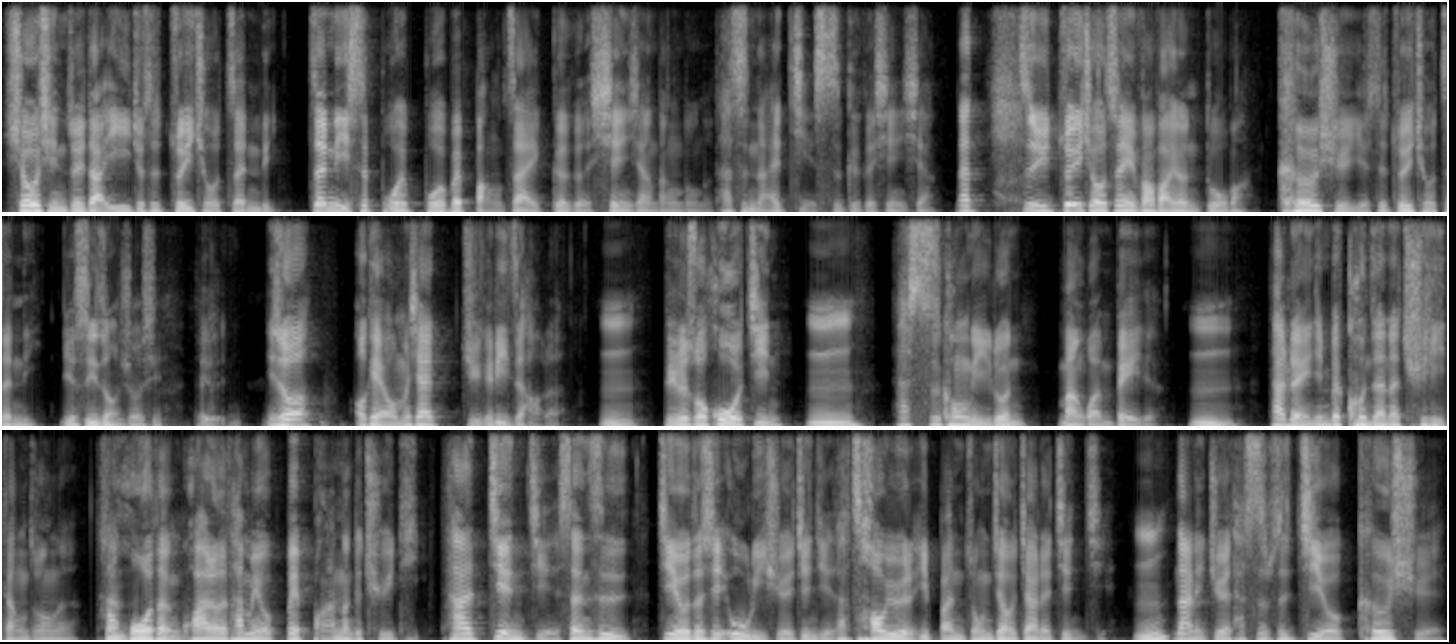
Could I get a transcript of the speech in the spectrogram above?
修行最大意义就是追求真理。真理是不会不会被绑在各个现象当中的，它是拿来解释各个现象。那至于追求真理方法有很多嘛，科学也是追求真理，也是一种修行。对，你说 OK，我们现在举个例子好了，嗯，比如说霍金，嗯，他时空理论蛮完备的，嗯。他人已经被困在那躯体当中了，他活得很快乐，他没有被绑在那个躯体。他的见解，甚至借由这些物理学见解，他超越了一般宗教家的见解。嗯，那你觉得他是不是借由科学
